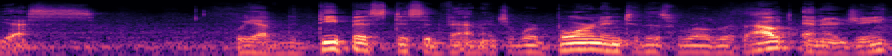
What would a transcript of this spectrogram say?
Yes. We have the deepest disadvantage. We're born into this world without energy,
